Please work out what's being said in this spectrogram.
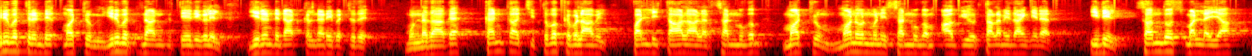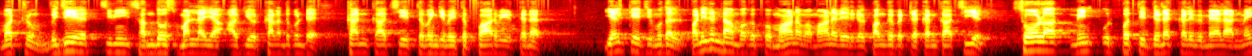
இருபத்தி ரெண்டு மற்றும் இருபத்தி நான்கு தேதிகளில் இரண்டு நாட்கள் நடைபெற்றது. முன்னதாக கண்காட்சி துவக்க விழாவில் பள்ளி தாளாளர் சண்முகம் மற்றும் மனோன்மணி சண்முகம் ஆகியோர் தலைமை தாங்கினர். இதில் சந்தோஷ் மல்லையா மற்றும் விஜயலட்சுமி சந்தோஷ் மல்லையா ஆகியோர் கலந்து கொண்டு கண்காட்சியை துவங்கி வைத்து பார்வையிட்டனர். எல்கேஜி முதல் பனிரெண்டாம் வகுப்பு மாணவ மாணவியர்கள் பங்கு பெற்ற கண்காட்சியில் சோலார் மின் உற்பத்தி திடக்கழிவு மேலாண்மை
